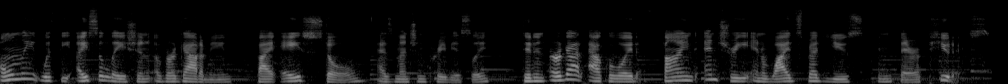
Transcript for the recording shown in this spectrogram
Only with the isolation of ergotamine by A. Stoll, as mentioned previously, did an ergot alkaloid find entry and widespread use in therapeutics.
